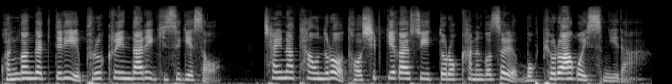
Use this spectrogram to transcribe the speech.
관광객들이 브루클린 다리 기슭에서 차이나타운으로 더 쉽게 갈 수 있도록 하는 것을 목표로 하고 있습니다.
